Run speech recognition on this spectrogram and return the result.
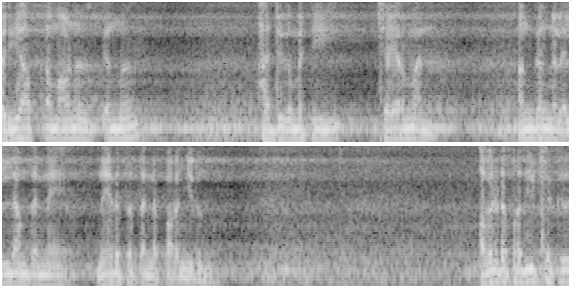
പര്യാപ്തമാണ് എന്ന് ഹജ്ജ് കമ്മിറ്റി ചെയർമാൻ അംഗങ്ങളെല്ലാം തന്നെ നേരത്തെ തന്നെ പറഞ്ഞിരുന്നു. അവരുടെ പ്രതീക്ഷക്ക്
